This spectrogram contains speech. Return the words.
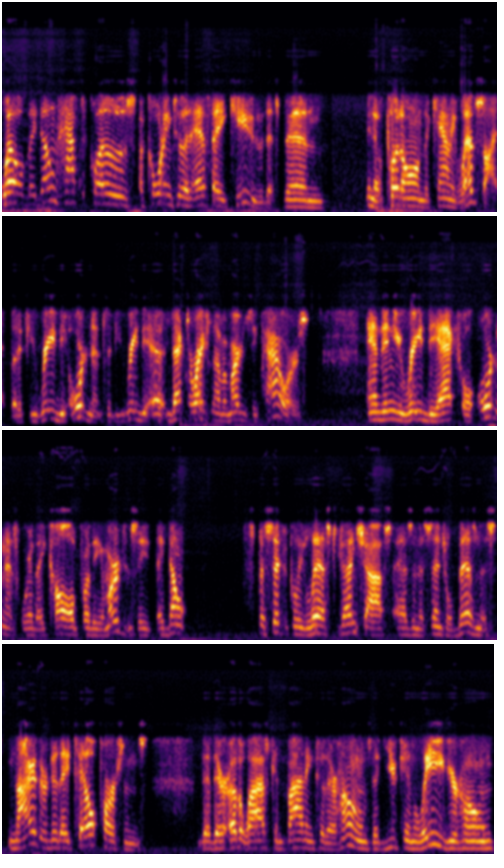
Well, they don't have to close according to an FAQ that's been, you know, put on the county website. But if you read the ordinance, if you read the uh, Declaration of Emergency Powers, and then you read the actual ordinance where they called for the emergency, they don't specifically list gun shops as an essential business. Neither do they tell persons that they're otherwise confining to their homes that you can leave your home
